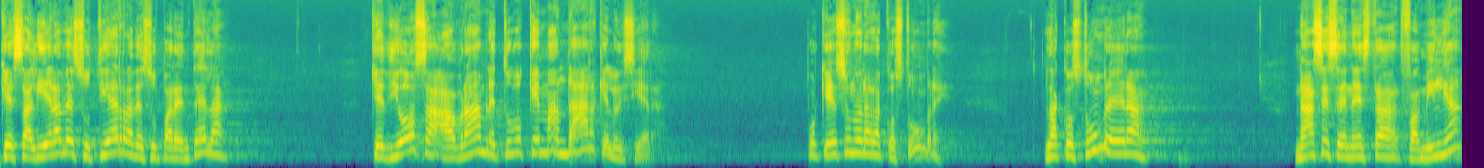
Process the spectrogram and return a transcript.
que salieran de su tierra, de su parentela, que Dios a Abraham le tuvo que mandar que lo hiciera. Porque eso no era la costumbre. La costumbre era, naces en esta familia,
